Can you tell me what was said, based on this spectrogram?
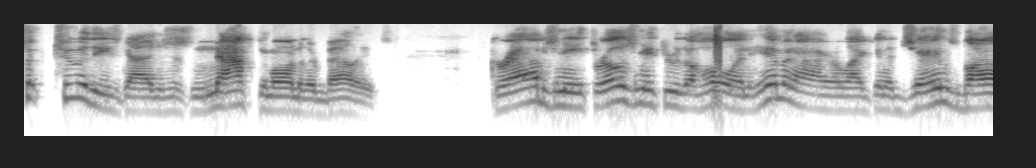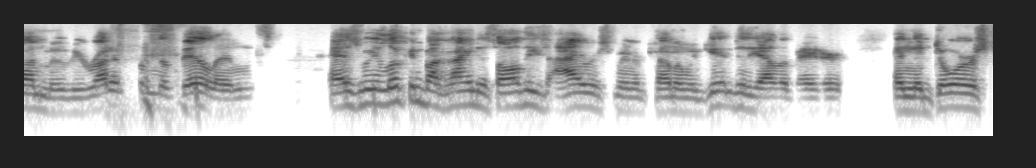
took two of these guys and just knocked them onto their bellies. Grabs me, throws me through the hole, and him and I are like in a James Bond movie running from the villains. As we looking behind us, all these Irishmen are coming. We get into the elevator and the doors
